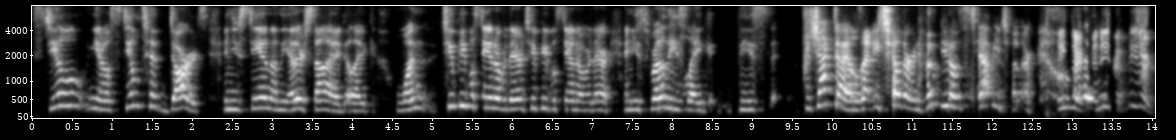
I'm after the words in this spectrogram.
steel, you know, steel tip darts, and you stand on the other side, like one, two people stand over there, two people stand over there, and you throw these like these projectiles at each other and hope you don't stab each other. These are, and these are these are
